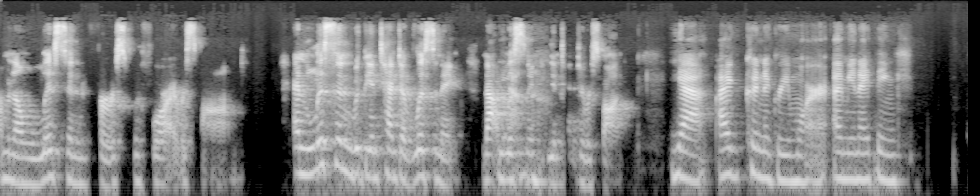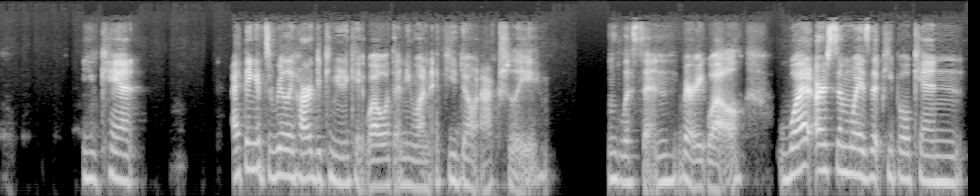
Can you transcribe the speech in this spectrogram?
I'm going to listen first before I respond. And listen with the intent of listening, not yeah. listening with the intent to respond. Yeah, I couldn't agree more. I mean, I think you can't I think it's really hard to communicate well with anyone if you don't actually listen very well. What are some ways that people can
